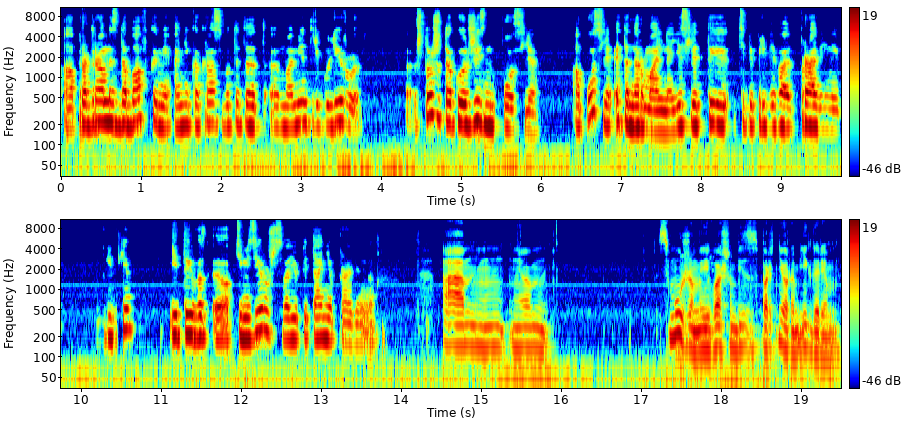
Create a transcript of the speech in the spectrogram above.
А программы с добавками, они как раз вот этот э, момент регулируют. Что же такое жизнь после? А после это нормально. Если ты, тебе прививают правильные прививки, и ты э, оптимизируешь свое питание правильно. А э, с мужем и вашим бизнес-партнером Игорем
